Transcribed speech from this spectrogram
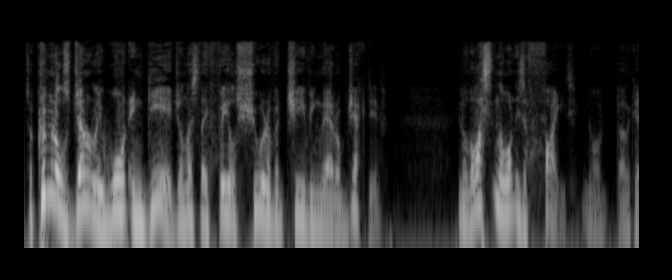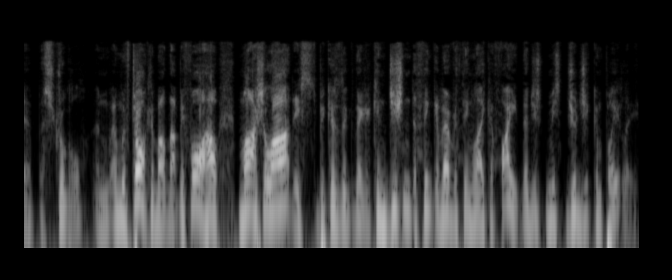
So criminals generally won't engage unless they feel sure of achieving their objective you know, the last thing they want is a fight, you know, like a, a struggle. And, and we've talked about that before, how martial artists, because they, they're conditioned to think of everything like a fight, they just misjudge it completely.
